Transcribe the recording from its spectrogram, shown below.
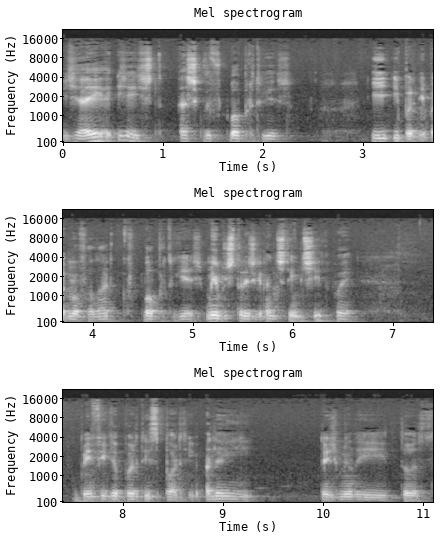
E é, é isto. Acho que do futebol português. E, e, para, e para não falar que o futebol português, mesmo os três grandes têm descido, foi Benfica, Porto e Sporting. Olha aí, 2012.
